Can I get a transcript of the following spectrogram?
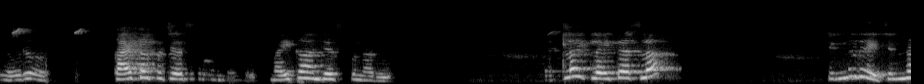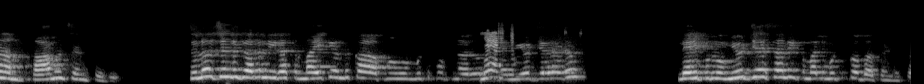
ఎవరు? కాయకల్ప చేస్తూ ఉండండి. మైక్ ఆన్ చేసుకున్నారు. ఎట్లా ఇట్లా అయితే అసలు? చిన్నది చిన్న కామన్ సెన్స్ ఇది సులోచన గారు మీరు అసలు మైక్ ఎందుకు ముట్టుకుంటున్నారు? నేను మ్యూట్ చేయడం నేను ఇప్పుడు మ్యూట్ చేశాను ఇక మళ్ళీ ముట్టుకోబాకండి ఇక.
